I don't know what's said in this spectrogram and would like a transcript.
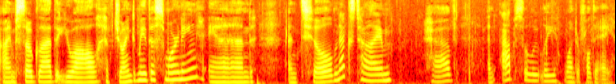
I'm so glad that you all have joined me this morning. And until next time, have an absolutely wonderful day.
